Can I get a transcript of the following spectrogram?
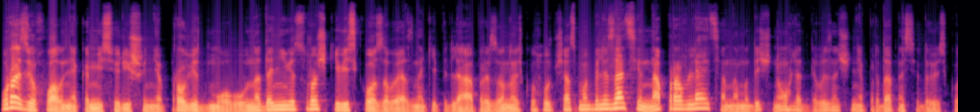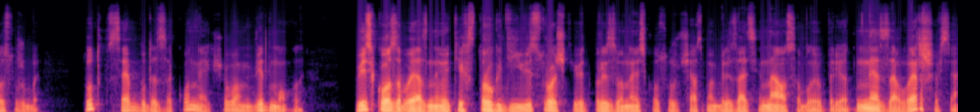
У разі ухвалення комісією рішення про відмову у наданні відсрочки військовозобов'язаний, який підлягає призовної військової час мобілізації, направляється на медичний огляд для визначення придатності до військової служби. Тут все буде законно, якщо вам відмовили. Військовозобов'язаний, у яких строк дії відсрочки від призову на військову час мобілізації на особливий період не завершився,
